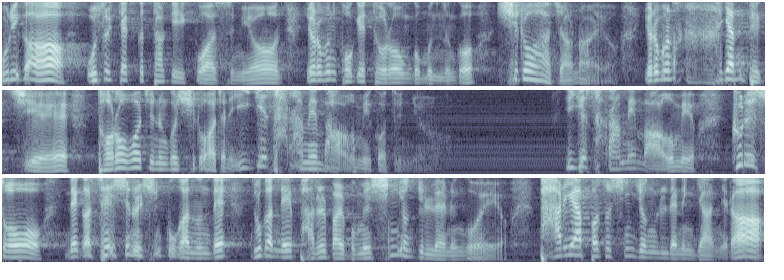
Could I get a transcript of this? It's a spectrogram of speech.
우리가 옷을 깨끗하게 입고 왔으면 여러분 거기에 더러운 거 묻는 거 싫어하잖아요. 여러분 하얀 백지에 더러워지는 거 싫어하잖아요. 이게 사람의 마음이거든요. 이게 사람의 마음이에요. 그래서 내가 새 신을 신고 갔는데 누가 내 발을 밟으면 신경질 내는 거예요. 발이 아파서 신경을 내는 게 아니라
